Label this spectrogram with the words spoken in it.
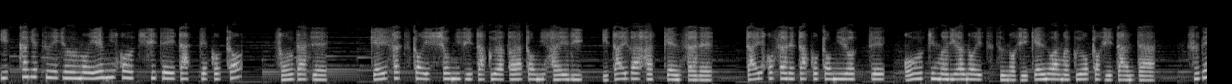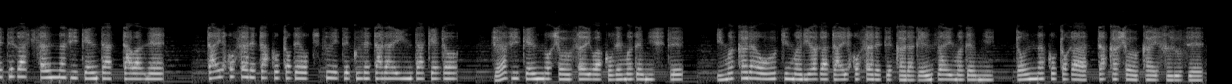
1ヶ月以上も家に放置していたってこと？そうだぜ。警察と一緒に自宅アパートに入り、遺体が発見され、逮捕されたことによって、大内マリアの5つの事件は幕を閉じたんだ。すべてが悲惨な事件だったわね。逮捕されたことで落ち着いてくれたらいいんだけど。じゃあ事件の詳細はこれまでにして、今から大内マリアが逮捕されてから現在までに、どんなことがあったか紹介するぜ。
